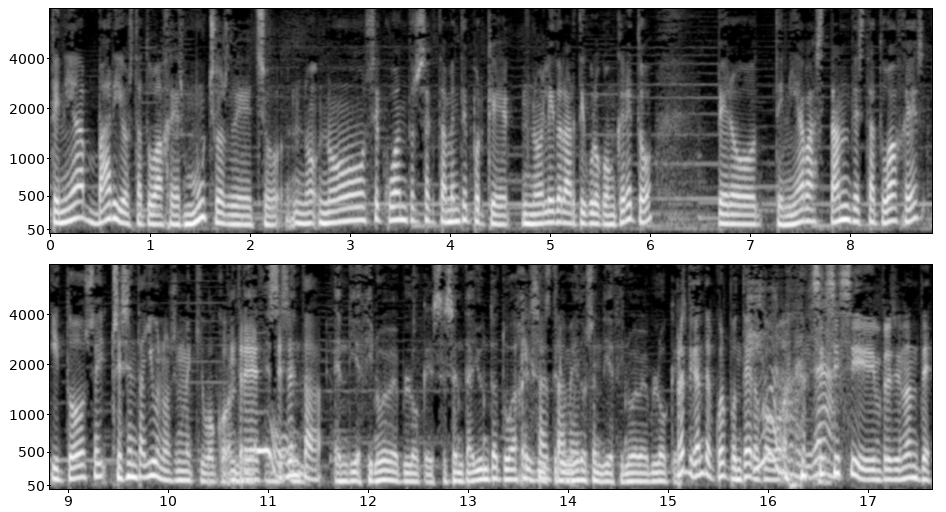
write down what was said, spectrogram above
Tenía varios tatuajes, muchos de hecho. No, no sé cuántos exactamente porque no he leído el artículo concreto, pero tenía bastantes tatuajes y todos, se- 61 si no me equivoco, entre 60... En, en 19 bloques, 61 tatuajes distribuidos en 19 bloques. Prácticamente el cuerpo entero. ¡Qué como! Sí, sí, sí, impresionante.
